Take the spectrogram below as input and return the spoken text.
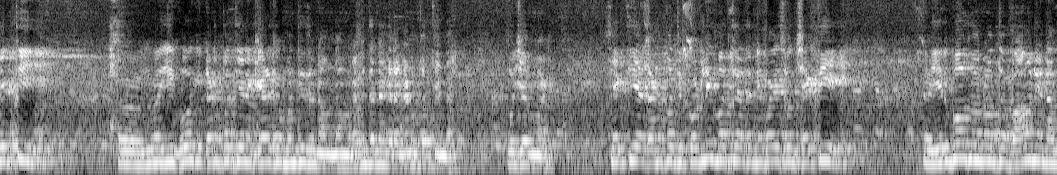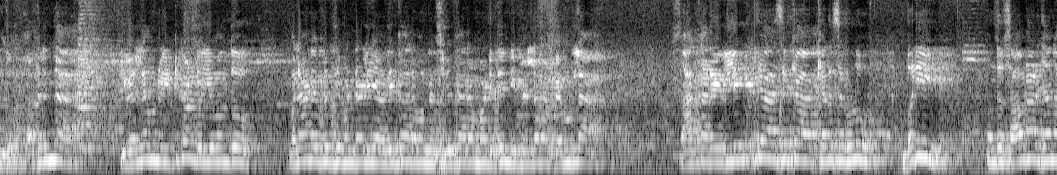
ಶಕ್ತಿ ಈಗ ಹೋಗಿ ಗಣಪತಿಯನ್ನು ಕೇಳ್ಕೊಂಡು ಬಂದಿದ್ದು ನಾವು, ನಮ್ಮ ರವೀಂದ್ರನಗರ ಗಣಪತಿನ ಪೂಜೆ ಮಾಡಿ. ಶಕ್ತಿಯ ಗಣಪತಿ ಕೊಡಲಿ, ಮತ್ತು ಅದನ್ನು ನಿಭಾಯಿಸುವಂಥ ಶಕ್ತಿ ಇರ್ಬೋದು ಅನ್ನುವಂಥ ಭಾವನೆ ನಮ್ಮದು ಅದರಿಂದ ಇವೆಲ್ಲವನ್ನು ಇಟ್ಕೊಂಡು ಈ ಒಂದು ಮಲೆನಾಡು ಅಭಿವೃದ್ಧಿ ಮಂಡಳಿಯ ಅಧಿಕಾರವನ್ನು ಸ್ವೀಕಾರ ಮಾಡಿದ್ದೆ ನಿಮ್ಮೆಲ್ಲರ ಬೆಂಬಲ ಸಹಕಾರ ಇರಲಿ. ಐತಿಹಾಸಿಕ ಕೆಲಸಗಳು ಬರೀ ಒಂದು ಸಾವಿರಾರು ಜನ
